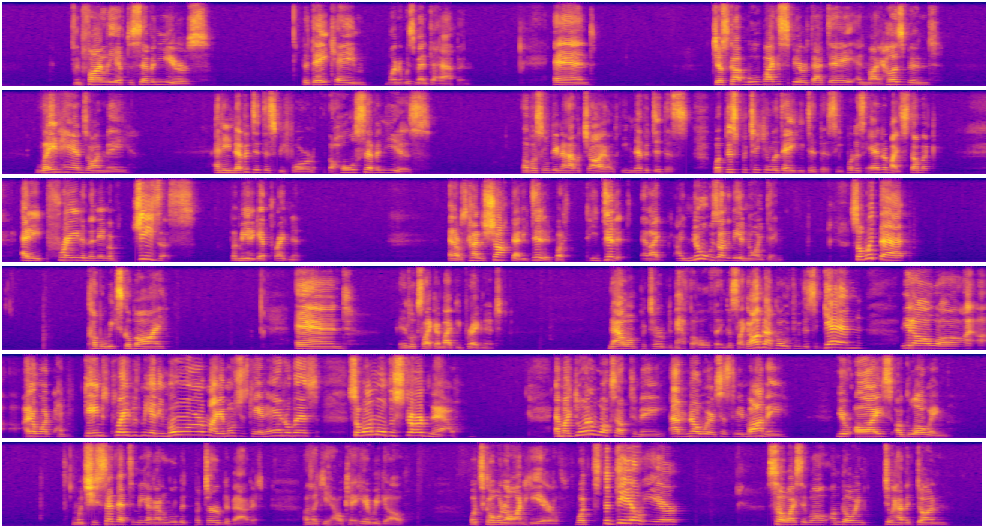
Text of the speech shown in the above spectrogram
and finally, after seven years, the day came when it was meant to happen. And just got moved by the Spirit that day, and my husband laid hands on me, and he never did this before the whole seven years of us looking to have a child. He never did this. But this particular day, he did this. He put his hand on my stomach and he prayed in the name of Jesus for me to get pregnant. And I was kind of shocked that he did it, but he did it. And I, I knew it was under the anointing. So, with that, a couple weeks go by, and it looks like I might be pregnant. Now I'm perturbed about the whole thing. It's like I'm not going through this again. You know, uh, I, I don't want have games played with me anymore. My emotions can't handle this. So I'm all disturbed now. And my daughter walks up to me out of nowhere and says to me, Mommy, your eyes are glowing. And when she said that to me, I got a little bit perturbed about it. I was like, yeah, okay, here we go. What's going on here? What's the deal here? So I said, well, I'm going to have it done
